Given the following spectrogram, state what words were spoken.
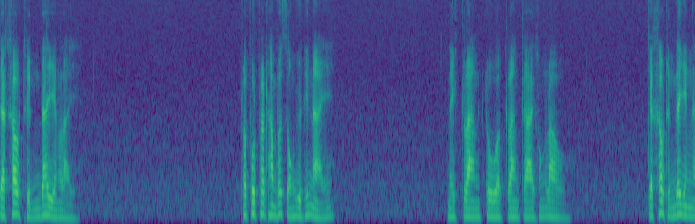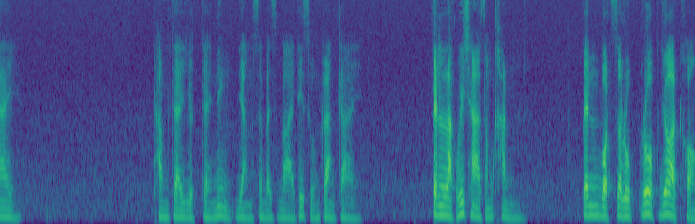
จะเข้าถึงได้อย่างไร พระพุทธพระธรรมพระสงฆ์อยู่ที่ไหน ในกลางตัวกลางกายของเรา จะเข้าถึงได้ยังไงทำใจหยุดใจนิ่งอย่างสบายๆที่ศูนย์กลางกาย เป็นหลักวิชาสำคัญ เป็นบทสรุปรวบยอดของ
